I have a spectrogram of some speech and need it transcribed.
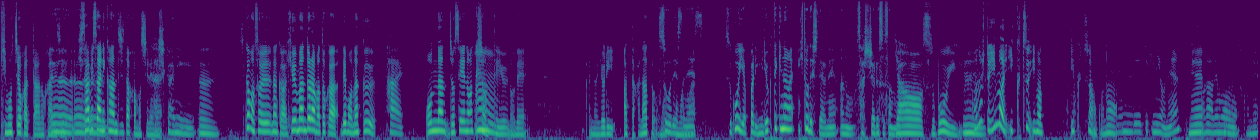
気持ちよかったあの感じ、うんうんうん。久々に感じたかもしれない、確かに。うん、しかもそういうなんかヒューマンドラマとかでもなくはい。女女性のアクションっていうので、あのよりあったかなと思そうですね。思います。すごいやっぱり魅力的な人でしたよね。あのサッシャ・ルスさんが。いやーすごい、うん。あの人今いくつ今いくつなのかな？年齢的にはね。ね。まだでもですかね。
